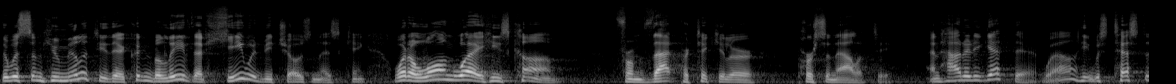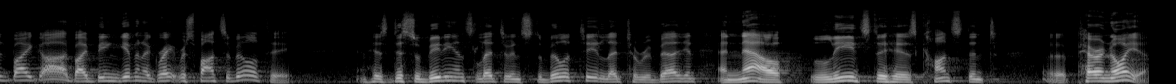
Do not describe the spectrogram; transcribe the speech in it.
there was some humility there, couldn't believe that he would be chosen as king. What a long way he's come from that particular personality. And how did he get there? Well, he was tested by God by being given a great responsibility. And his disobedience led to instability, led to rebellion, and now leads to his constant uh, paranoia.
